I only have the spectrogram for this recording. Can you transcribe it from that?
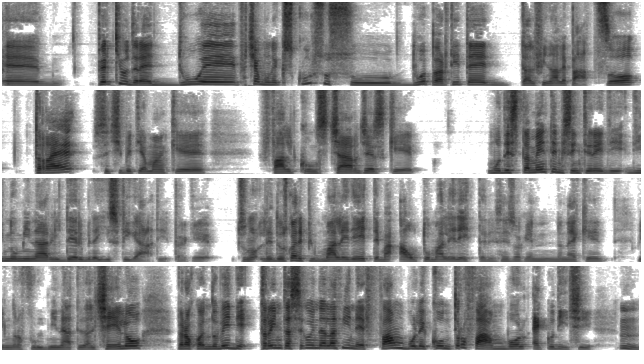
Eh, per chiudere, due, facciamo un excursus su due partite dal finale pazzo. Tre, se ci mettiamo anche Falcons Chargers, che modestamente mi sentirei di, di nominare il derby degli sfigati, perché sono le due squadre più maledette, ma automaledette, nel senso che non è che vengono fulminate dal cielo, però quando vedi 30 secondi alla fine fumble contro fumble, ecco dici, mm,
